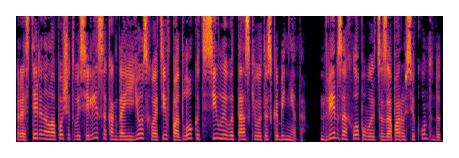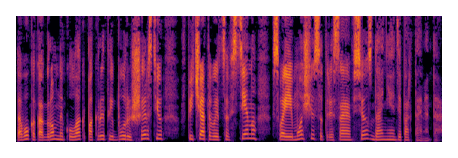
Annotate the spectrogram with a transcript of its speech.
Растерянно лопочет Василиса, когда ее, схватив под локоть, силой вытаскивают из кабинета. Дверь захлопывается за пару секунд до того, как огромный кулак, покрытый бурой шерстью, впечатывается в стену, своей мощью сотрясая все здание департамента.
